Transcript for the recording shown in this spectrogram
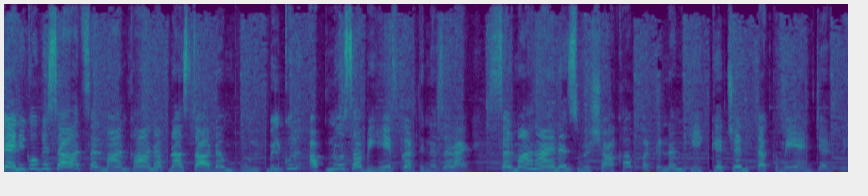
सैनिकों के साथ सलमान खान अपना स्टारडम भूल बिल्कुल अपनों सा बिहेव करते नज़र आए। सलमान आयनस विशाखापट्टनम के किचन तक में एंटर हुए।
